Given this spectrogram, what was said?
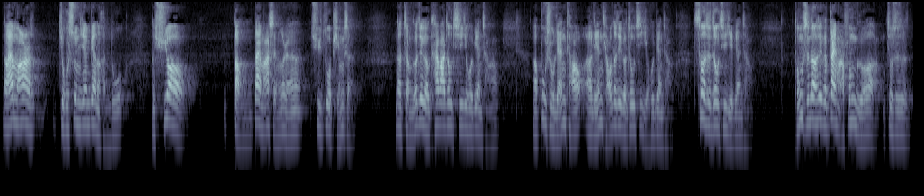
那 M 二就会瞬间变得很多，那需要等代码审核人去做评审，那整个这个开发周期就会变长，啊，部署联调呃联调的这个周期也会变长，测试周期也变长，同时呢，这个代码风格就是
